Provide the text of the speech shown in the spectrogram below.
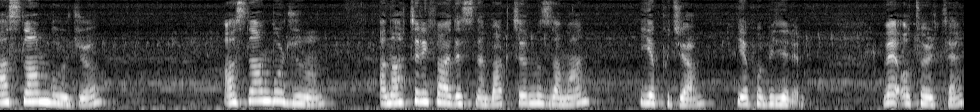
Aslan Burcu Aslan Burcu'nun anahtar ifadesine baktığımız zaman yapacağım, yapabilirim ve otorite.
